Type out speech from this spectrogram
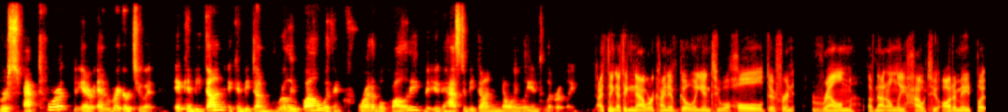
respect for it, you know, and rigor to it. It can be done. It can be done really well with incredible quality, but it has to be done knowingly and deliberately. I think I think now we're kind of going into a whole different realm of not only how to automate but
